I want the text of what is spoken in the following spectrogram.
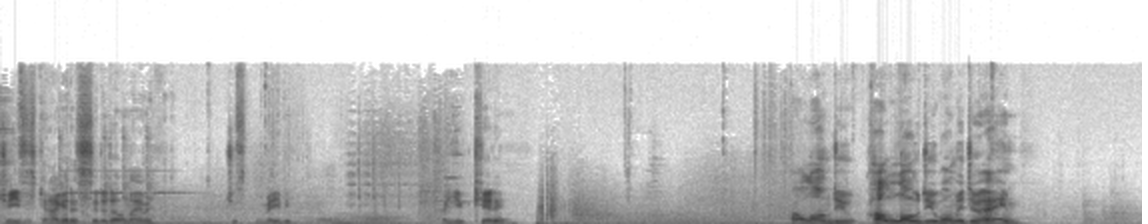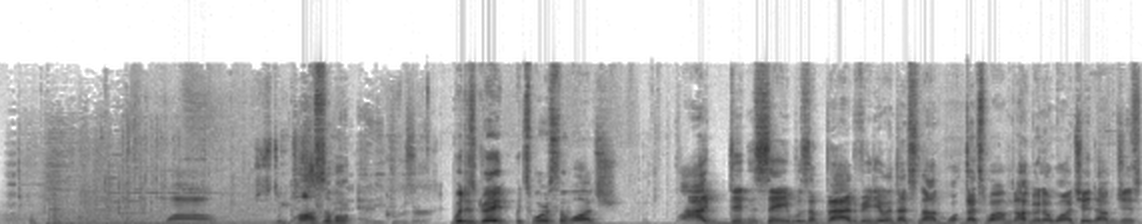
Jesus, can I get a Citadel maybe? Just maybe? Are you kidding? How long do you, how low do you want me to aim? Wow. Just impossible. What is great, it's worth the watch. I didn't say it was a bad video, and that's not that's why I'm not gonna watch it. I'm just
